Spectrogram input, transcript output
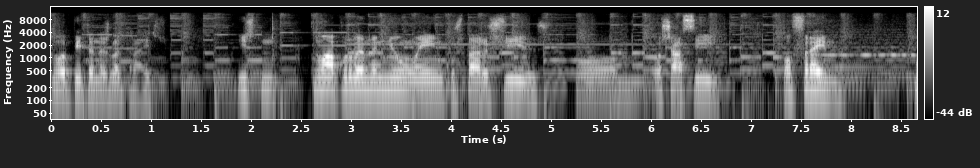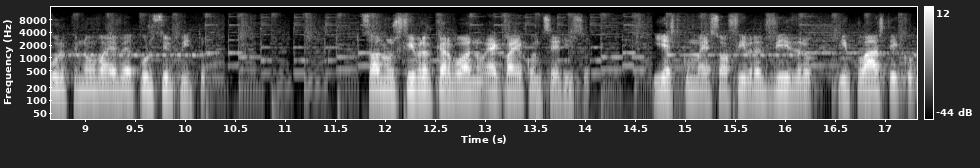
Não apita nas laterais. Isto não há problema nenhum em encostar os fios ao, ao chassi, ao frame, porque não vai haver por circuito. Só nos fibra de carbono é que vai acontecer isso. E este, como é só fibra de vidro e plástico,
